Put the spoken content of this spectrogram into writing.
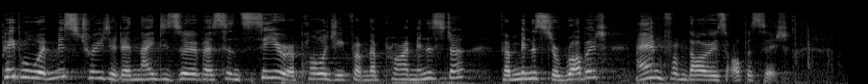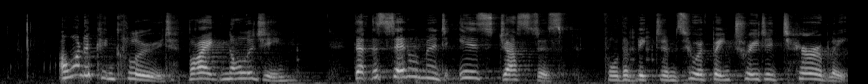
People were mistreated and they deserve a sincere apology from the Prime Minister, from Minister Robert and from those opposite. I want to conclude by acknowledging that the settlement is justice for the victims who have been treated terribly,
